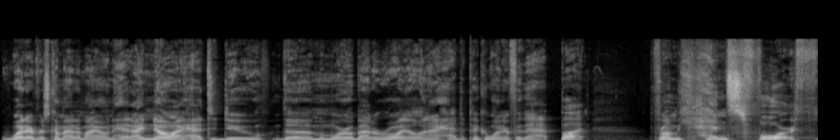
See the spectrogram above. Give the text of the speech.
whatever's come out of my own head. I know I had to do the Memorial Battle Royal and I had to pick a winner for that. But from henceforth,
